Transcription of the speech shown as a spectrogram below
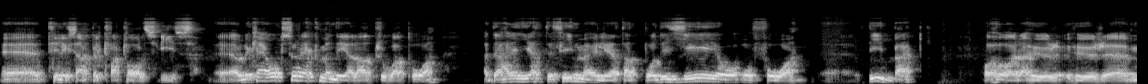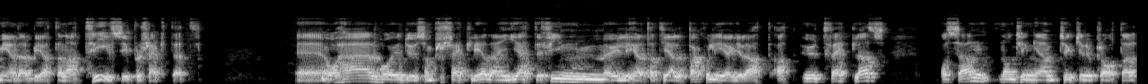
Eh, till exempel kvartalsvis. Eh, och det kan jag också rekommendera att prova på. Det här är en jättefin möjlighet att både ge och, och få eh, feedback och höra hur, hur medarbetarna trivs i projektet. Och här har ju du som projektledare en jättefin möjlighet att hjälpa kollegor att, att utvecklas. Och sen någonting jag tycker det pratar,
